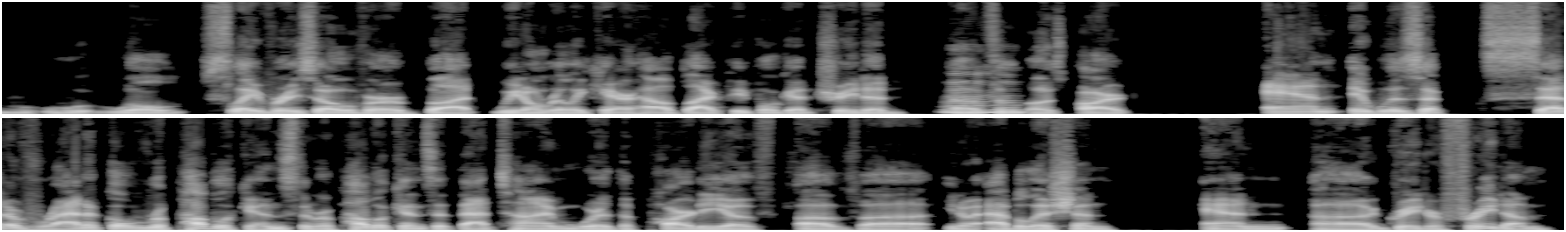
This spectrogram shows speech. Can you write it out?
w- will slavery's over, but we don't really care how black people get treated uh, mm-hmm. for the mm-hmm. most part. And it was a set of radical Republicans. The Republicans at that time were the party of, of, uh, you know, abolition and, uh, greater freedom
